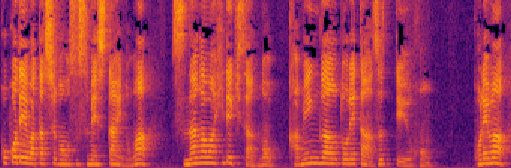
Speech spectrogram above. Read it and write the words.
ここで私がおすすめしたいのは、砂川秀樹さんのカミングアウトレターズっていう本。これは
